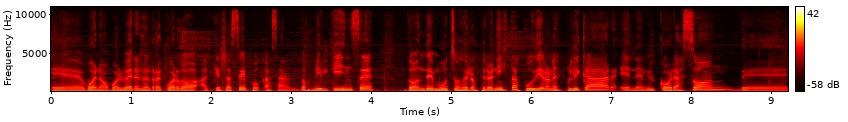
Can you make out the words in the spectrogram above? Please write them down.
Eh, bueno, volver en el recuerdo a aquellas épocas, al 2015, donde muchos de los peronistas pudieron explicar en el corazón de,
